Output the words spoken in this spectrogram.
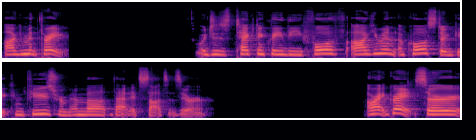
argument three, which is technically the fourth argument, of course. Don't get confused. Remember that it starts at zero. All right, great. So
